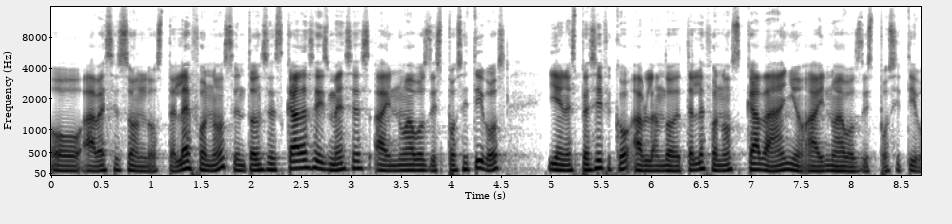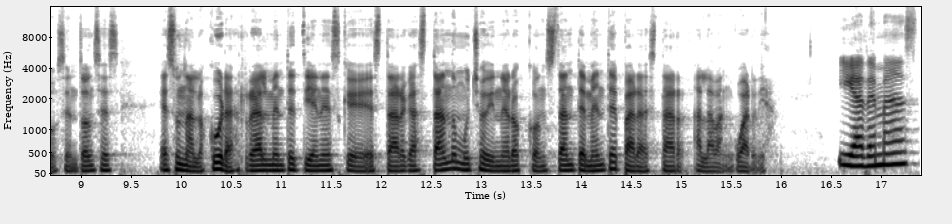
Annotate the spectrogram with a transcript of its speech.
o a veces son los teléfonos. Entonces, cada seis meses hay nuevos dispositivos y en específico, hablando de teléfonos, cada año hay nuevos dispositivos. Entonces, es una locura. Realmente tienes que estar gastando mucho dinero constantemente para estar a la vanguardia. Y además,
